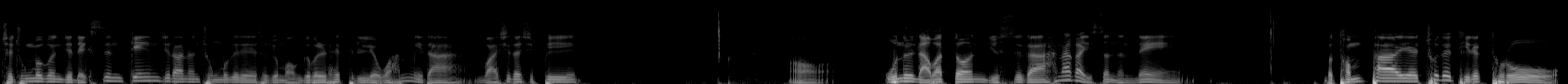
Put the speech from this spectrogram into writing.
제 종목은 이제 넥슨 게임즈라는 종목에 대해서 좀 언급을 해 드리려고 합니다. 뭐 아시다시피 어, 오늘 나왔던 뉴스가 하나가 있었는데 뭐 던파의 초대 디렉터로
